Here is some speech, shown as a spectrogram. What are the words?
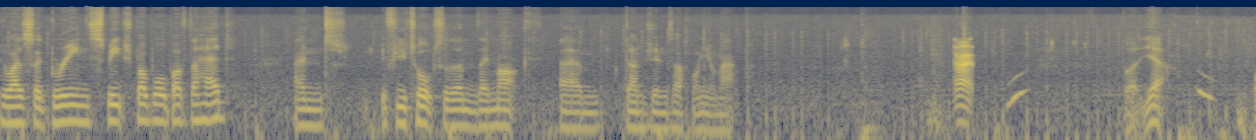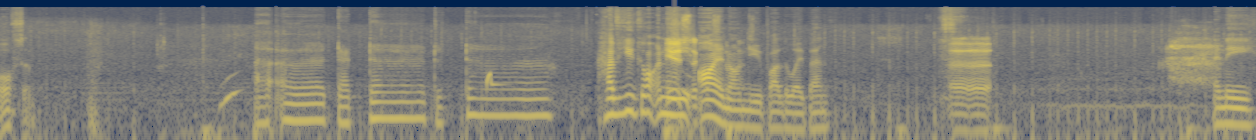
who has a green speech bubble above the head, and if you talk to them, they mark um, dungeons up on your map. Alright. But yeah, awesome. Uh, uh, da, da, da, da. Have you got any iron on you, by the way, Ben? Uh, Any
